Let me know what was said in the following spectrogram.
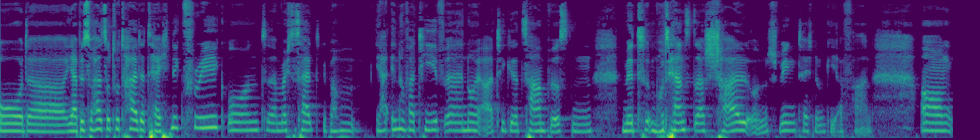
Oder ja, bist du halt so total der Technikfreak und äh, möchtest halt über ja, innovative, neuartige Zahnbürsten mit modernster Schall- und Schwingtechnologie erfahren. Ähm,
